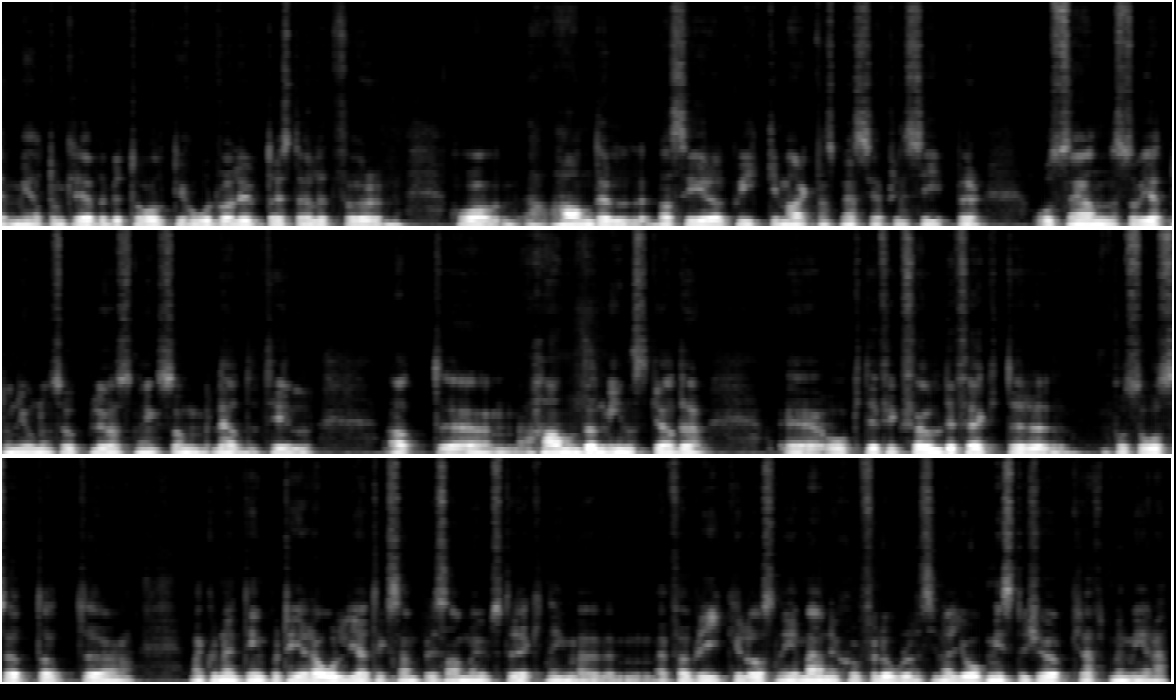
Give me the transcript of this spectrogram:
eh, med att de krävde betalt i hårdvaluta istället för ha handel baserad på icke marknadsmässiga principer. Och sen Sovjetunionens upplösning som ledde till att eh, handeln minskade eh, och det fick följdeffekter på så sätt att eh, man kunde inte importera olja till exempel i samma utsträckning. Fabriker lades ner, människor förlorade sina jobb, miste köpkraft med mera.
